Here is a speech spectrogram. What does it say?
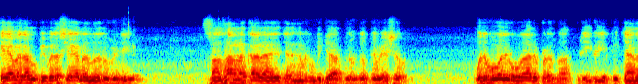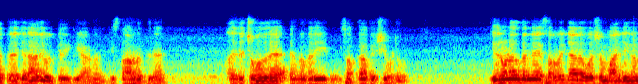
കേവലം വിവരശേഖരണം എന്നതിലുപരി സാധാരണക്കാരായ ജനങ്ങൾക്കും വിദ്യാർത്ഥികൾക്കും ഗവേഷകർക്കും ഒരുപോലെ ഉപകാരപ്പെടുന്ന രീതിയിൽ വിജ്ഞാനത്തെ ജനാധിപത്കരിക്കുകയാണ് ഈ സ്ഥാപനത്തിന് അതിന്റെ ചുമതല എന്ന നിലയിൽ സർക്കാർ ലക്ഷ്യമിടുന്നത്. ഇതിനോടകം തന്നെ സർവജ്ഞാനകോശം വാല്യങ്ങൾ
